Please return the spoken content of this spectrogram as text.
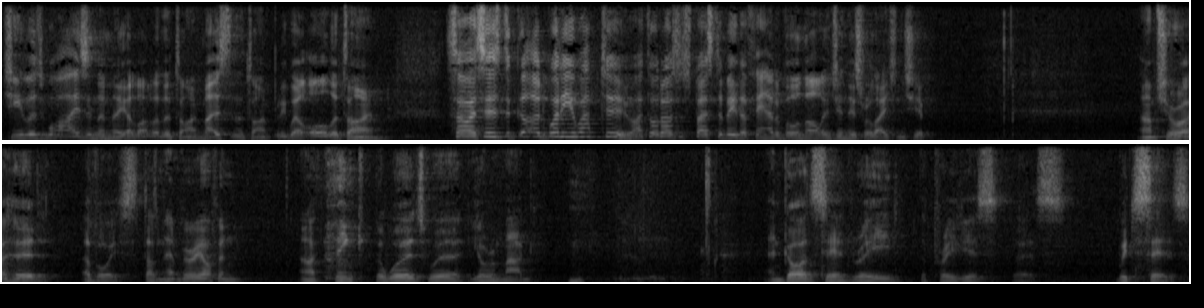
She was wiser than me a lot of the time, most of the time, pretty well all the time. So I says to God, What are you up to? I thought I was supposed to be the fount of all knowledge in this relationship. I'm sure I heard a voice. Doesn't happen very often. And I think the words were, You're a mug. and God said, Read the previous verse, which says,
